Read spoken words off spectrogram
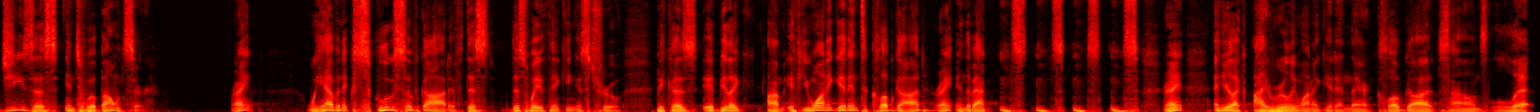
Jesus into a bouncer, right? We have an exclusive God if this, this way of thinking is true. Because it'd be like um, if you want to get into Club God, right, in the back, mm, mm, mm, right? And you're like, I really want to get in there. Club God sounds lit,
